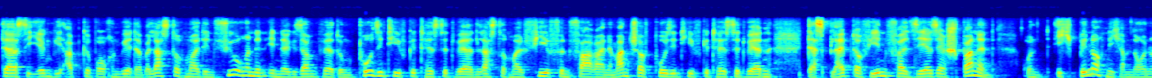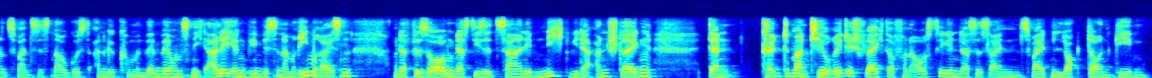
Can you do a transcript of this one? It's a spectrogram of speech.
dass sie irgendwie abgebrochen wird. Aber lass doch mal den Führenden in der Gesamtwertung positiv getestet werden. Lass doch mal vier, fünf Fahrer einer Mannschaft positiv getestet werden. Das bleibt auf jeden Fall sehr, sehr spannend. Und ich bin noch nicht am 29. August angekommen. Wenn wir uns nicht alle irgendwie ein bisschen am Riemen reißen und dafür sorgen, dass diese Zahlen eben nicht wieder ansteigen, dann könnte man theoretisch vielleicht davon ausgehen, dass es einen zweiten Lockdown geben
